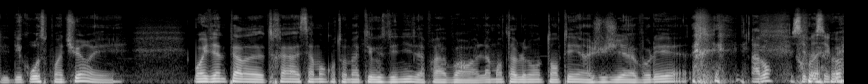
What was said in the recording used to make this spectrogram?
des- des grosses pointures. Et... Bon, il vient de perdre très récemment contre Mathéos Denis après avoir lamentablement tenté un jugé à la volée. ah bon? Il s'est Ouais, passé quoi? ouais.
